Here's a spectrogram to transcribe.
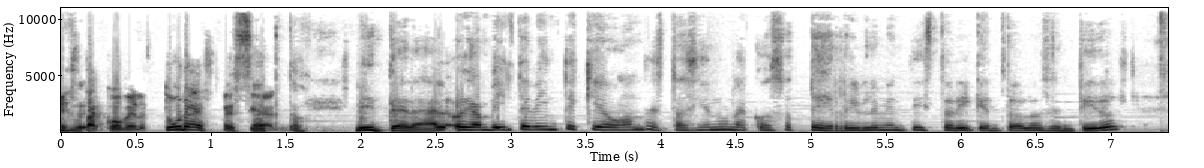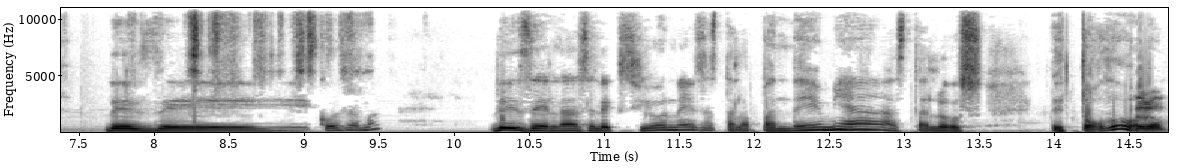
Esta cobertura especial. Exacto. Literal. Oigan, 2020, ¿qué onda? Está haciendo una cosa terriblemente histórica en todos los sentidos. Desde, ¿cómo se llama? Desde las elecciones hasta la pandemia, hasta los de todo. Pero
